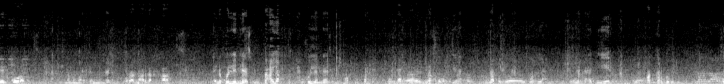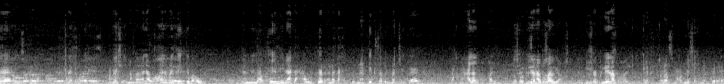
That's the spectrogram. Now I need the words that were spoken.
للكوره بس انما ما اتكلمناش بالكوره النهارده خالص لأن كل الناس منفعله وكل الناس مش مبسوطه وناخد ناخد وقتنا وناخد يعني نبقى هاديين ونفكر بهدوء ده ماشي ماشي انما أنا أنا ما زلت بقول إن لو حلمي نجح أو الفرقة نجحت في انها تكسب الماتش الجاي إحنا على الأقل شكلنا اتغير. شكلنا اتغير. خلاص ما عدناش إحنا الفرقة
